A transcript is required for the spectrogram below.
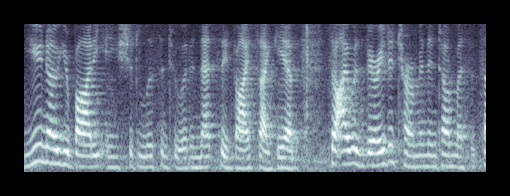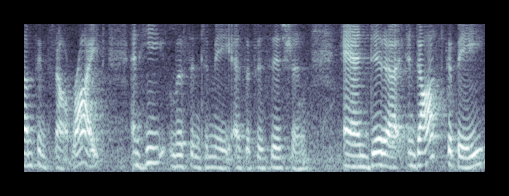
you know your body and you should listen to it. And that's the advice I give. So I was very determined and told him, I said, something's not right. And he listened to me as a physician and did an endoscopy.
